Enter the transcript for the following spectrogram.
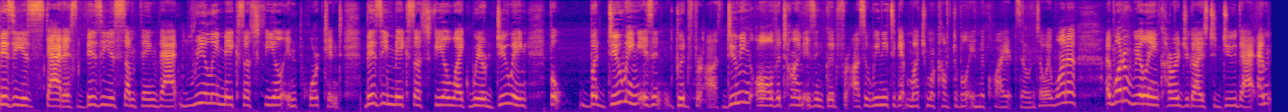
busy is status. Busy is something that really makes us feel important. Busy makes us feel like we're doing, but but doing isn't good for us. Doing all the time isn't good for us, and we need to get much more comfortable in the quiet zone. So I wanna, I wanna really encourage you guys to do that. And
